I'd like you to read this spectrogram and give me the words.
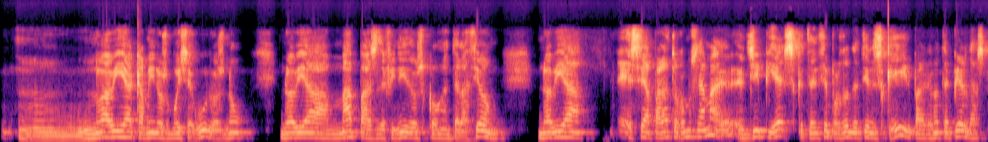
Mm, no había caminos muy seguros, no. No había mapas definidos con antelación, no había ese aparato, ¿cómo se llama? El GPS, que te dice por dónde tienes que ir para que no te pierdas.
